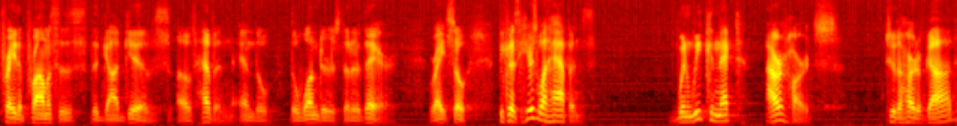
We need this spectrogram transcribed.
pray the promises that God gives of heaven and the, the wonders that are there, right? So, because here's what happens when we connect our hearts to the heart of God,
